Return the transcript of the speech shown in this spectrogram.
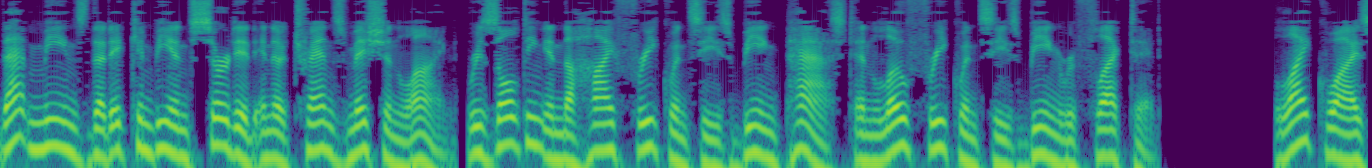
That means that it can be inserted in a transmission line, resulting in the high frequencies being passed and low frequencies being reflected. Likewise,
